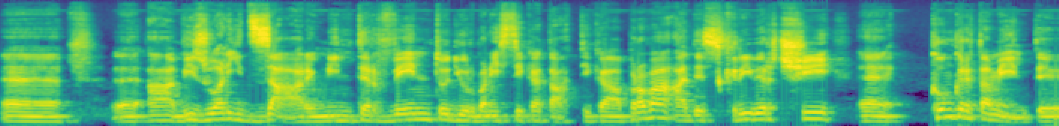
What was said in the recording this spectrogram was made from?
eh, eh, a visualizzare un intervento di urbanistica tattica, prova a descriverci eh, concretamente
